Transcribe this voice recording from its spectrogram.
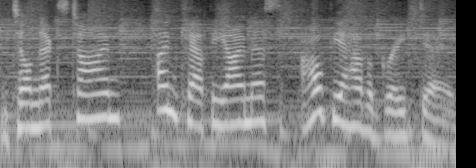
Until next time, I'm Kathy Imus. I hope you have a great day.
